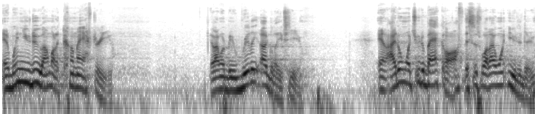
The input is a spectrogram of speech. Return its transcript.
And when you do, I'm going to come after you. And I'm going to be really ugly to you. And I don't want you to back off. This is what I want you to do.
